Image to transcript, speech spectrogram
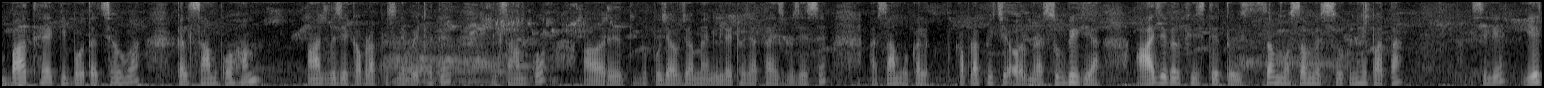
बात है कि बहुत अच्छा हुआ, कल शाम को हम पाँच बजे कपड़ा खींचने बैठे थे, कल शाम को। और क्योंकि पूजा वूजा में लेट हो जाता है इस वजह से शाम को कल कपड़ा खींचे और मेरा सूख भी गया। आज अगर खींचते तो इस सब मौसम में सूख नहीं पाता। इसलिए ये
